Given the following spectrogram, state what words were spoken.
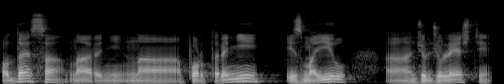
Одеса на, Рені, на порт Рені, Ізмаїл, Джурджулешті.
